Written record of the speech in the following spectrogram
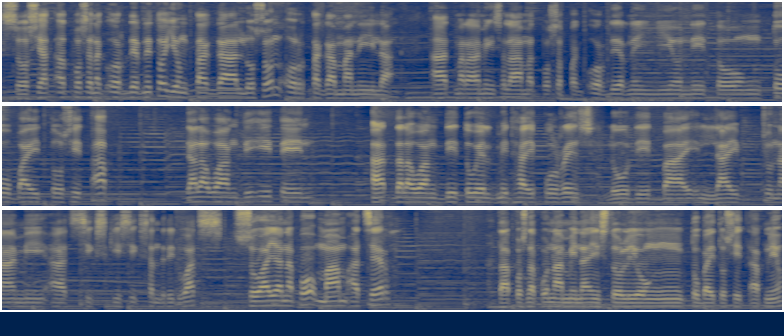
So shout out po sa nag-order nito, yung taga Luzon or taga Manila. At maraming salamat po sa pag-order ninyo nitong 2x2 sit up. Dalawang D18 at dalawang D12 mid-high full range loaded by Live Tsunami at 6K 600 watts. So ayan na po, ma'am at sir. Tapos na po namin na-install yung 2x2 sit up niyo.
